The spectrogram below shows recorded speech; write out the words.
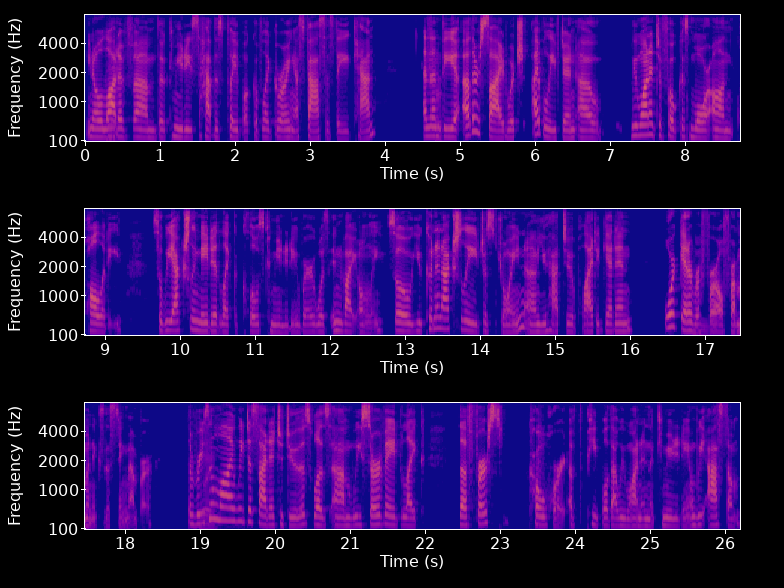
You know, a lot Right. of um, the communities have this playbook of like growing as fast as they can. And then Sure. the other side, which I believed in, uh, we wanted to focus more on quality. So we actually made it like a closed community where it was invite only. So you couldn't actually just join. Um, you had to apply to get in or get a Mm. referral from an existing member. The Right. reason why we decided to do this was um, we surveyed like the first cohort of the people that we wanted in the community, and we asked them,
